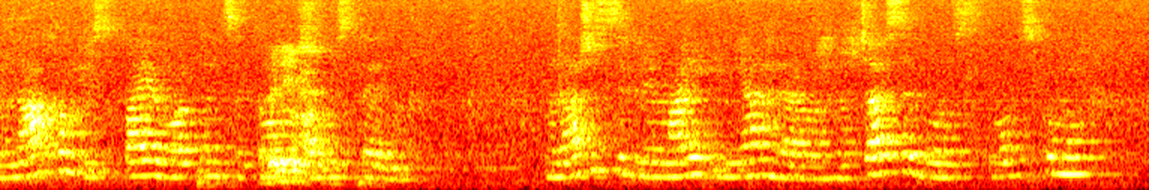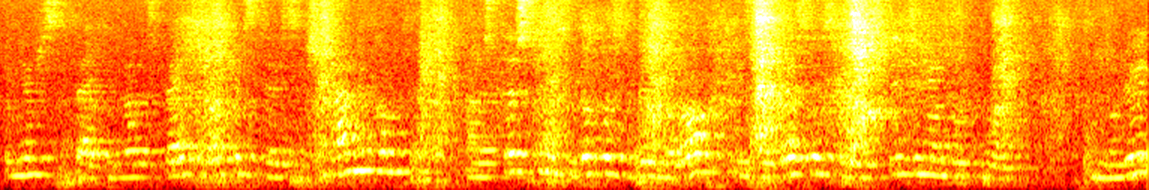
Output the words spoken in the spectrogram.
монахом і вступає в орден Святого. Августина. Монашество приймає ім'я Грегор. Навчався в Богословському університеті. 25 років стає священником, а Штишкому суду посадив дорог і записує своє дослідження блокнот. Формулює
